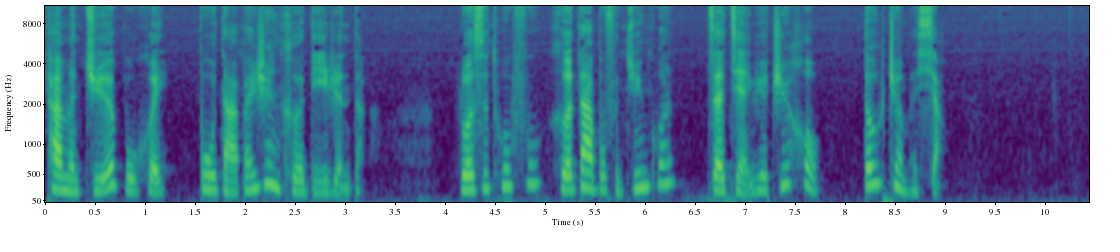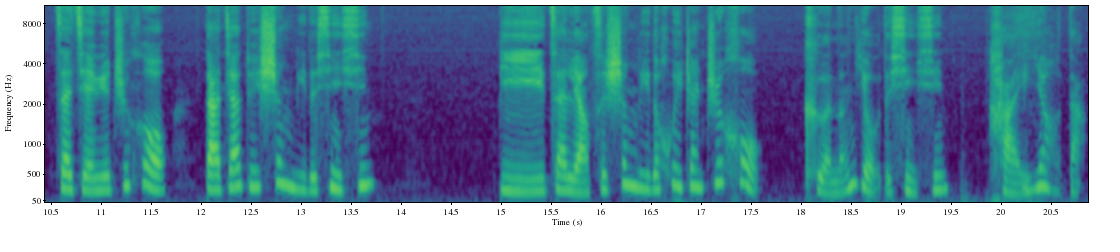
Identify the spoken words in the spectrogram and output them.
他们绝不会不打败任何敌人的。罗斯托夫和大部分军官在检阅之后都这么想。在检阅之后，大家对胜利的信心，比在两次胜利的会战之后可能有的信心还要大。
